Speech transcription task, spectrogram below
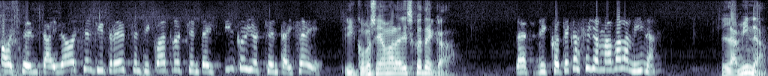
82, 83, 84, 85 y 86. ¿Y cómo se llama la discoteca? La discoteca se llamaba La Mina. La Mina.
